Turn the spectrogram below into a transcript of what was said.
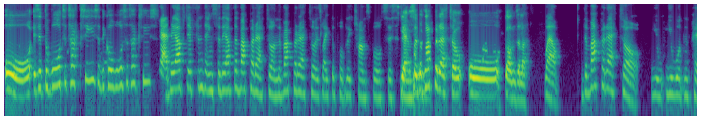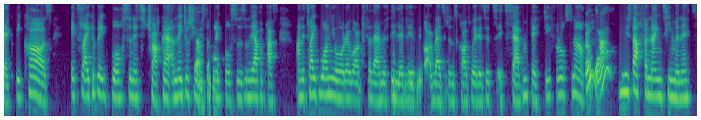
or is it the water taxis? Are they called water taxis? Yeah, they have different things. So they have the Vaporetto, and the Vaporetto is like the public transport system. Yeah. So the Vaporetto or gondola. well, the Vaporetto you you wouldn't pick because it's like a big bus and it's chocker, and they just Yeah. use them like buses and they have a pass. and it's like one euro odd for them if they live if they've got a residence card, whereas it's it's seven fifty for us now. Oh wow! Use that for ninety minutes,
